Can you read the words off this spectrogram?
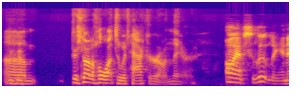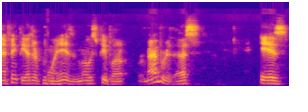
Um, There's not a whole lot to attack her on there. Oh, absolutely. And I think the other point is, most people don't remember this, is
